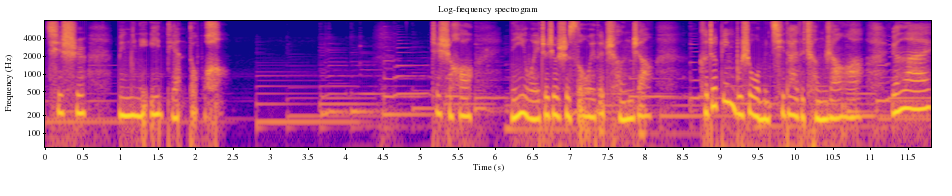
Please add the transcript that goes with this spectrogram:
其实明明你一点都不好。这时候，你以为这就是所谓的成长。可这并不是我们期待的成长啊！原来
